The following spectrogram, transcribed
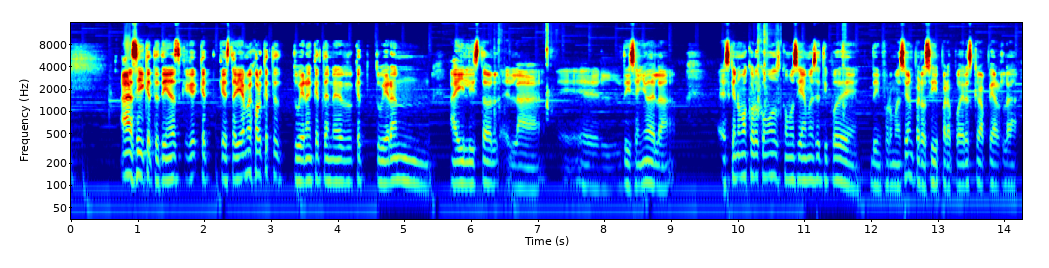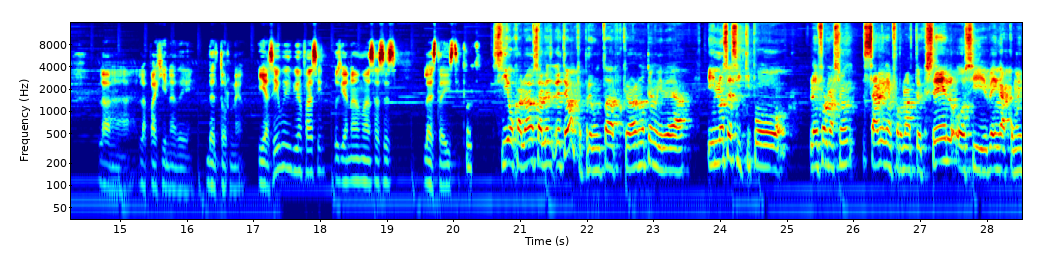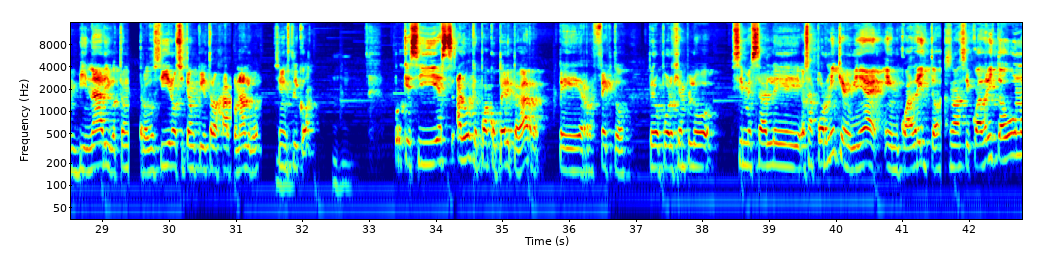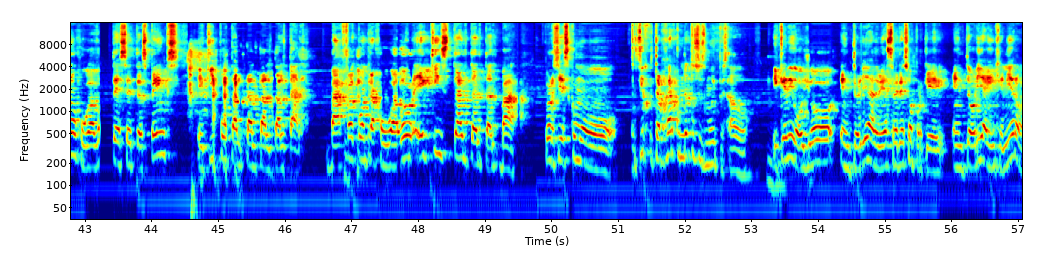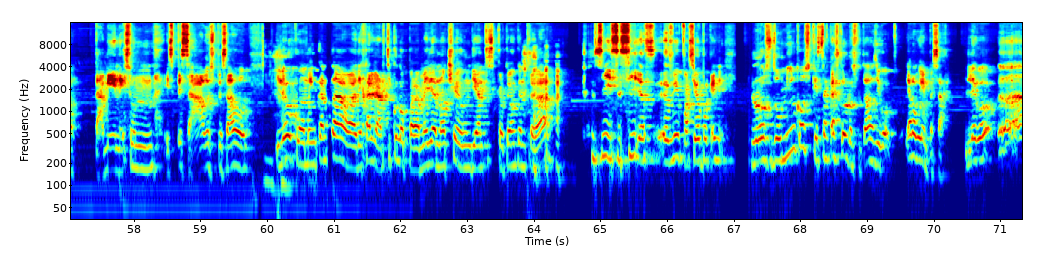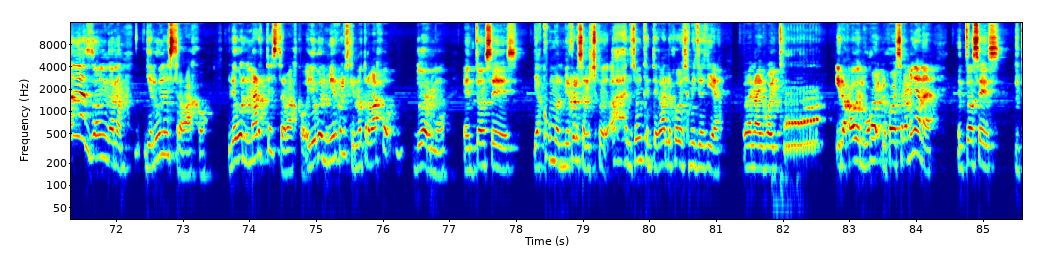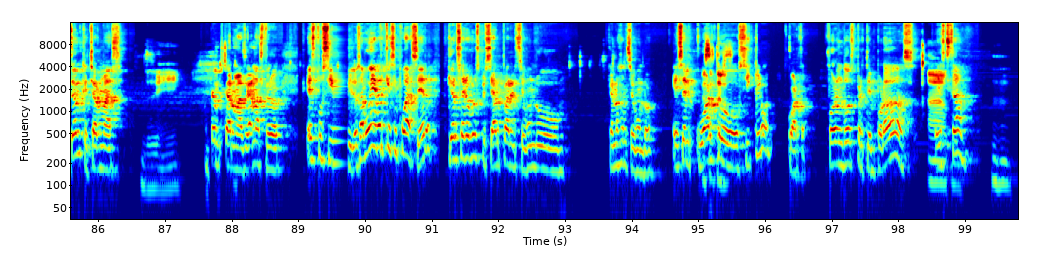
Ah, sí, que te tienes que, que, estaría mejor que te tuvieran que tener, que tuvieran ahí listo la, el diseño de la. Es que no me acuerdo cómo, cómo se llama ese tipo de, de información, pero sí, para poder scrapear la, la, la página de, del torneo. Y así, güey, bien fácil, pues ya nada más haces la estadística. Pues, sí, ojalá, o sea, le, tengo que preguntar, porque ahora no tengo idea. Y no sé si tipo la información salga en formato Excel o si venga como en binario y lo tengo que traducir o si tengo que ir a trabajar con algo. ¿Sí me explico? Porque si es algo que pueda copiar y pegar, perfecto. Pero por ejemplo, si me sale, o sea, por mí que me venía en cuadritos, ¿no? Así, cuadrito 1, jugador TZ Spanx, equipo tal, tal, tal, tal, tal va, fue contra jugador X, tal, tal, tal, va. Pero si es como, trabajar con datos es muy pesado. ¿Y qué digo? Yo en teoría debería saber eso porque en teoría ingeniero también es un, es pesado, es pesado. Y luego como me encanta dejar el artículo para medianoche un día antes que lo tengo que entregar. sí, sí, sí, es, es mi pasión porque los domingos que están casi todos los resultados digo, ya lo voy a empezar. Y luego, ah, es domingo, no. Y el lunes trabajo. Y luego el martes trabajo. Y luego el miércoles que no trabajo, duermo. Entonces, ya como el miércoles a la noche, ah, les tengo que entregar el jueves a mediodía. Bueno, ahí voy. Y lo hago el, jueves en la mañana. Entonces, le tengo que echar más. Sí. tengo que echar más ganas, pero es posible. O sea, voy a ver qué se puede hacer. Quiero hacer algo especial para el segundo. Que no es el segundo. Es el cuarto ciclo. Cuarto. Fueron dos pretemporadas. Ah, Esta.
